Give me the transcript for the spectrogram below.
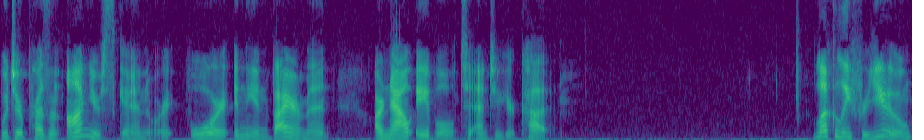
which are present on your skin or, or in the environment, are now able to enter your cut. Luckily for you,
